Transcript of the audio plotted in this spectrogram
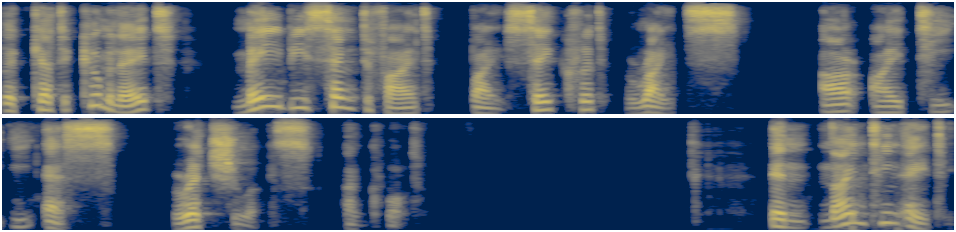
the catechumenate may be sanctified by sacred rites, R I T E S, rituals, unquote. In 1980,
